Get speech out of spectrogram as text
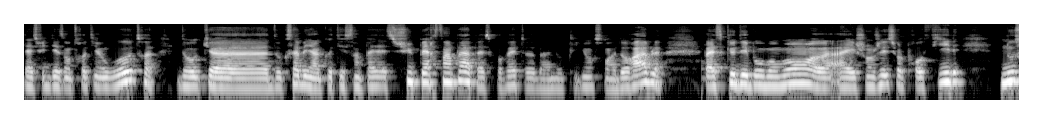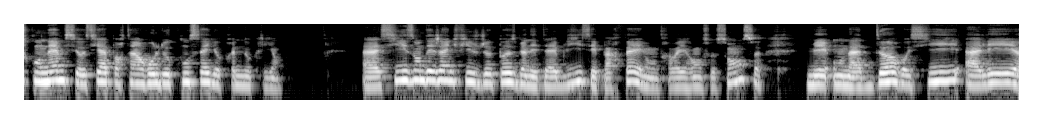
la suite des entretiens ou autres. Donc, euh, ça, bah, il y a un côté super sympa parce qu'en fait, bah, nos clients sont adorables, parce que des bons moments euh, à échanger sur le profil. Nous, ce qu'on aime, c'est aussi apporter un rôle de conseil auprès de nos clients. Euh, S'ils ont déjà une fiche de poste bien établie, c'est parfait et on travaillera en ce sens mais on adore aussi aller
